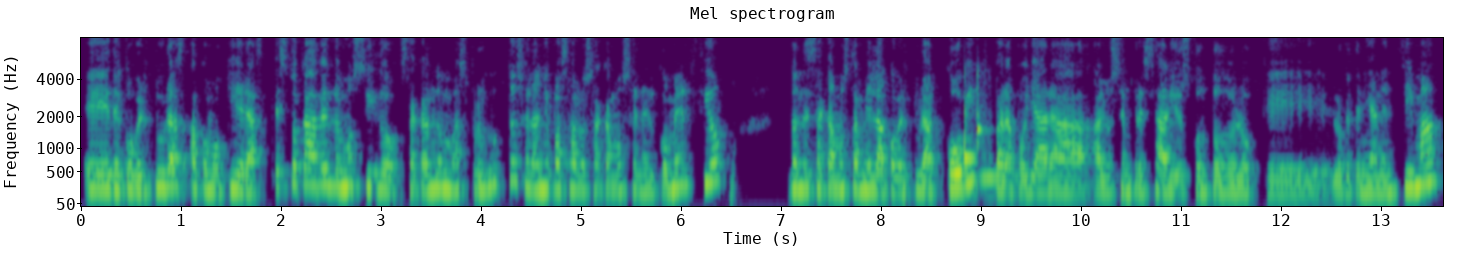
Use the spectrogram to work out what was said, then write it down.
eh, de coberturas, a como quieras. Esto cada vez lo hemos ido sacando en más productos, el año pasado lo sacamos en el comercio, donde sacamos también la cobertura COVID para apoyar a, a los empresarios con todo lo que, lo que tenían encima.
